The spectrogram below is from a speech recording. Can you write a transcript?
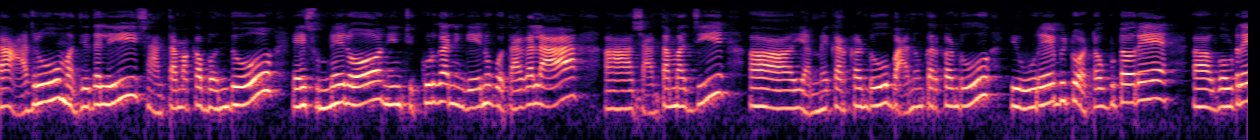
ಆದ್ರೂ ಮಧ್ಯದಲ್ಲಿ ಶಾಂತಮ್ಮಕ್ಕ ಬಂದು, ಏ ಸುಮ್ಮನಿರೋ ನೀನ್ ಚಿಕ್ಕ ಹುಡುಗ ನಿಂಗೇನು ಗೊತ್ತಾಗಲ್ಲ. ಶಾಂತಮ್ಮಜ್ಜಿ ಎಮ್ಮೆ ಕರ್ಕೊಂಡು ಬಾನು ಕರ್ಕೊಂಡು, ಈ ಊರೇ ಬಿಟ್ಟು ಹೊಟ್ಟೋಗ್ಬಿಟ್ಟವ್ರೆ ಗೌಡ್ರೆ,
